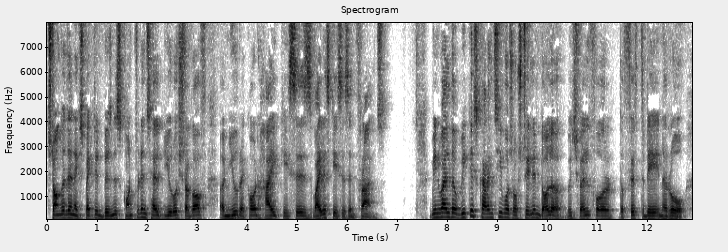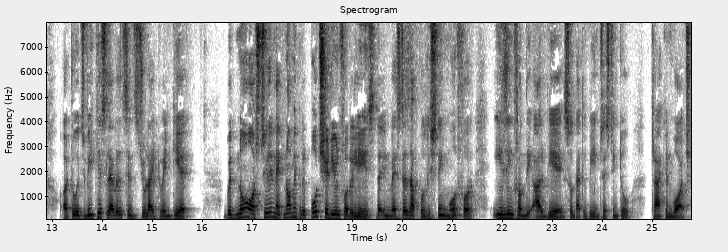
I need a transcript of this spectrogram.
Stronger than expected business confidence helped euro shrug off a new record high cases, virus cases in France. Meanwhile, the weakest currency was Australian dollar, which fell for the fifth day in a row uh, to its weakest level since July 20th. With no Australian economic report scheduled for release, the investors are positioning more for easing from the RBA. So that will be interesting to track and watch.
